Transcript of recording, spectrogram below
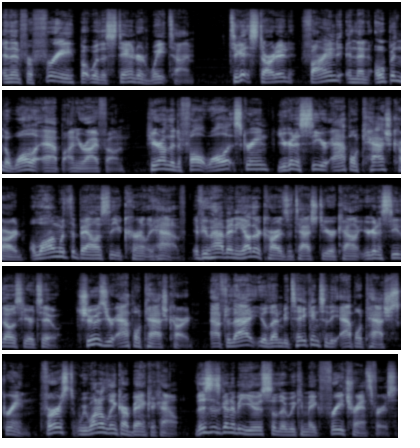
and then for free, but with a standard wait time. To get started, find and then open the Wallet app on your iPhone. Here on the default wallet screen, you're going to see your Apple Cash card along with the balance that you currently have. If you have any other cards attached to your account, you're going to see those here too. Choose your Apple Cash card. After that, you'll then be taken to the Apple Cash screen. First, we want to link our bank account. This is going to be used so that we can make free transfers.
